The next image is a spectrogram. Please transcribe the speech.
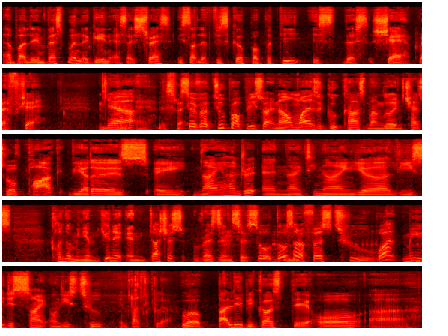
Uh, but the investment, again, as I stress, is not the physical property, it's the share, pref share. Yeah, And, uh, that's right. So we've got two properties right now. One is a good class bungalow in Chatsworth Park. The other is a 999 year lease condominium unit in Duchess Residences. So those are the first two. What made you decide on these two in particular? Well, partly because they all are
